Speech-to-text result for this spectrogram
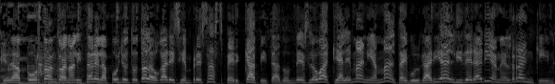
Queda, por tanto, analizar el apoyo total a hogares y empresas per cápita, donde Eslovaquia, Alemania, Malta y Bulgaria liderarían el ranking.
